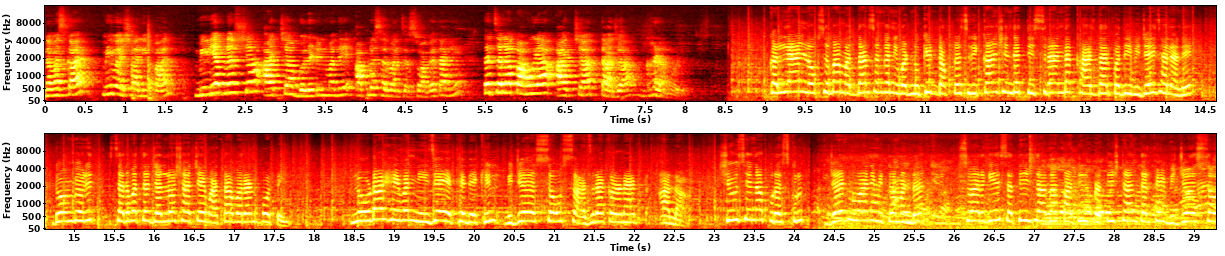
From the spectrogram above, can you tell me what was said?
नमस्कार मी वैशाली पाल. मीडिया प्लसच्या आजच्या बुलेटिनमध्ये आपलं सर्वांचं स्वागत आहे. तर चला पाहूया आजच्या ताज्या घडामोडी. कल्याण लोकसभा मतदारसंघ निवडणुकीत डॉक्टर श्रीकांत शिंदे तिसऱ्यांदा खासदारपदी विजयी झाल्याने डोंबिवलीत सर्वत्र जल्लोषाचे वातावरण होते लोडा हेवन निजे येथे देखील विजयोत्सव साजरा करण्यात आला. शिवसेना पुरस्कृत जय भवानी मित्रमंडळ स्वर्गीय सतीशदादा पाटील प्रतिष्ठानतर्फे विजयोत्सव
